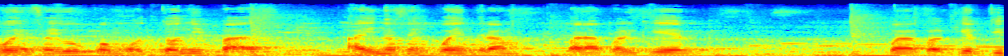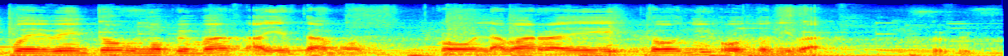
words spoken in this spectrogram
o en Facebook como Tony Paz. Ahí nos encuentran para cualquier para cualquier tipo de evento, un open bar, ahí estamos, con la barra de Tony o Tony Bar. Perfecto.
